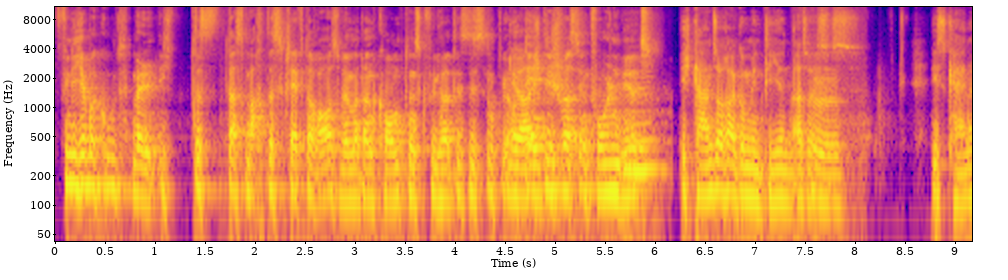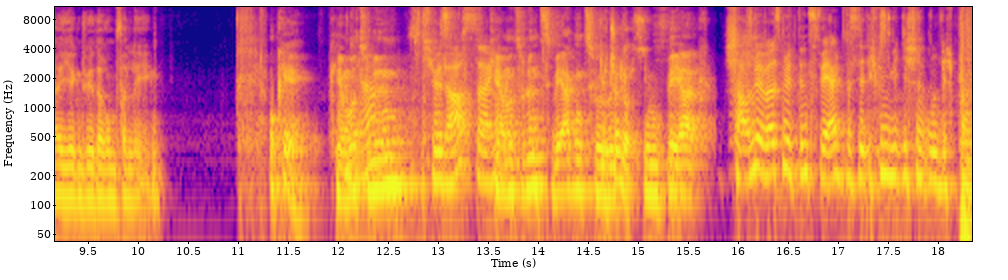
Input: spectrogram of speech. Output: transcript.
Finde ich aber gut, weil ich, das, das macht das Geschäft auch aus, wenn man dann kommt und das Gefühl hat, es ist irgendwie Ja, authentisch, was empfohlen wird. Ich kann es auch argumentieren, also es Mhm. ist, ist keiner irgendwie darum verlegen. Okay, kehren wir, Ja. zu, den, Ich würde auch kehren sagen. wir zu den Zwergen zurück im Berg. Schauen wir, was mit den Zwergen passiert. Ich bin wirklich schon urgespannt.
